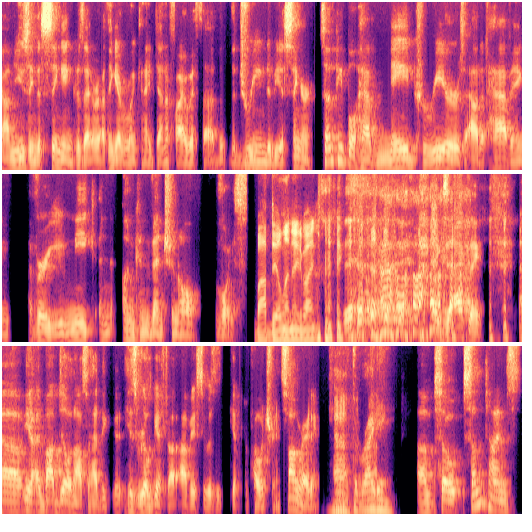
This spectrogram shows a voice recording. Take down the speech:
I'm using the singing because I, I, think everyone can identify with uh, the, the dream to be a singer. Some people have made careers out of having a very unique and unconventional voice. Bob Dylan, anybody? exactly. Uh, you know, and Bob Dylan also had the, his real gift. Obviously, was the gift of poetry and songwriting. Yeah, the writing. Um, so sometimes,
